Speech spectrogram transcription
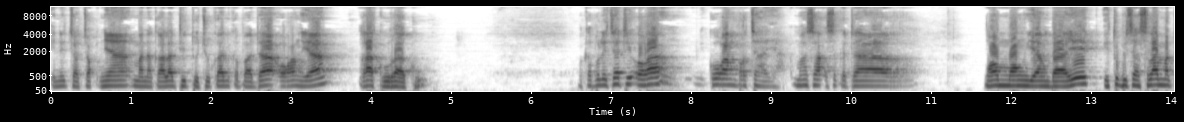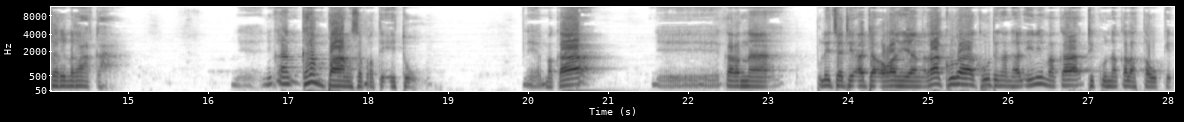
ini cocoknya manakala ditujukan kepada orang yang ragu-ragu. Maka boleh jadi orang kurang percaya. Masa sekedar ngomong yang baik itu bisa selamat dari neraka. Ini kan gampang seperti itu. Ya, maka ya, karena boleh jadi ada orang yang ragu-ragu dengan hal ini maka digunakanlah taukid.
